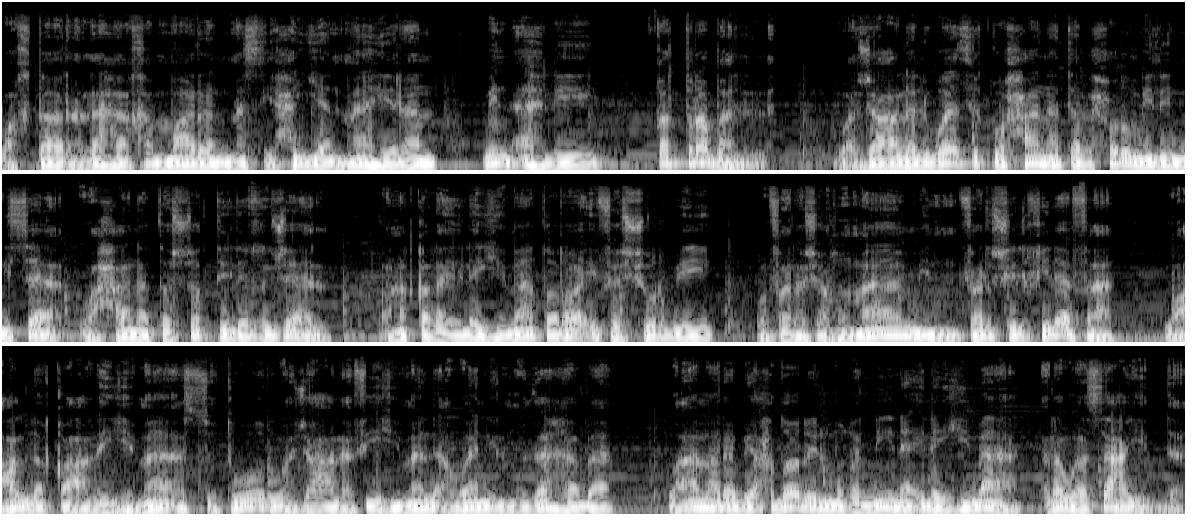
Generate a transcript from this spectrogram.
واختار لها خمارا مسيحيا ماهرا من أهل قطربل وجعل الواثق حانة الحرم للنساء وحانة الشط للرجال ونقل إليهما طرائف الشرب وفرشهما من فرش الخلافة وعلق عليهما الستور وجعل فيهما الأواني المذهبة وأمر بإحضار المغنين إليهما روى سعيد.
